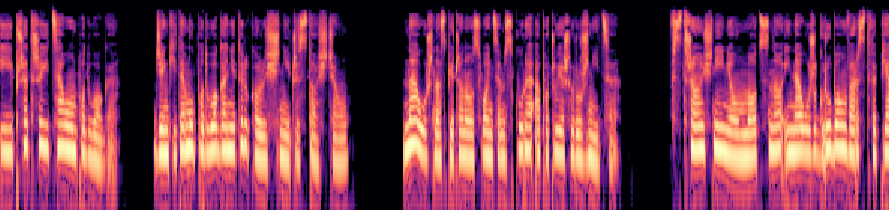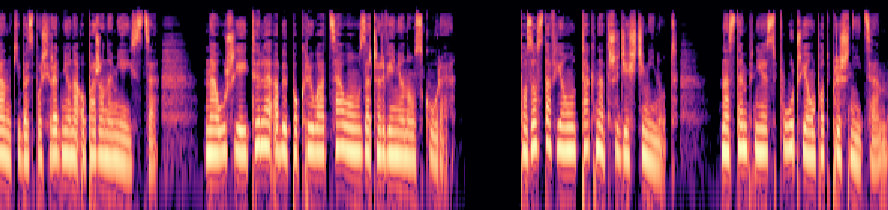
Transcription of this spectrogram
i przetrzyj całą podłogę. Dzięki temu podłoga nie tylko lśni czystością. Nałóż na spieczoną słońcem skórę, a poczujesz różnicę. Wstrząśnij nią mocno i nałóż grubą warstwę pianki bezpośrednio na oparzone miejsce. Nałóż jej tyle, aby pokryła całą zaczerwienioną skórę. Pozostaw ją tak na 30 minut. Następnie spłucz ją pod prysznicem.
